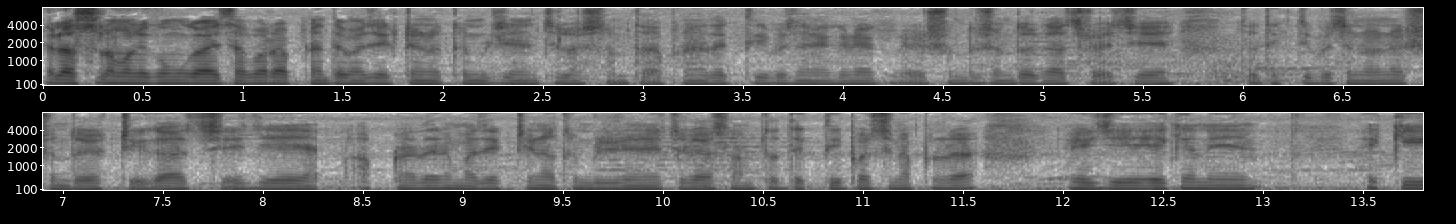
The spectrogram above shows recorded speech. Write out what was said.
হ্যালো আসসালামু আলাইকুম গাইস আবার আপনাদের মাঝে একটা নতুন নিয়ে চলে আসলাম। তো আপনারা দেখতেই পাচ্ছেন এখানে একটা সুন্দর সুন্দর গাছ রয়েছে। তো দেখতেই পাচ্ছেন অনেক সুন্দর একটি গাছ। এই যে আপনাদের মাঝে একটি নতুন নিয়ে চলে আসলাম। তো দেখতেই পাচ্ছেন আপনারা, এই যে এখানে কি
